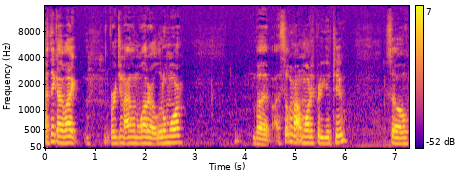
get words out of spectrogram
I think I like Virgin Island water a little more. But Silver Mountain water is pretty good too. So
